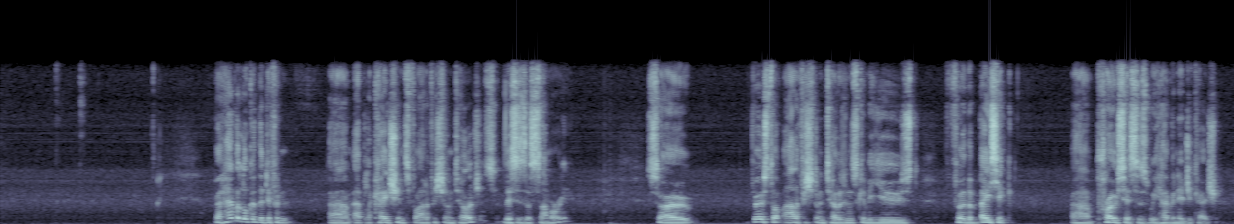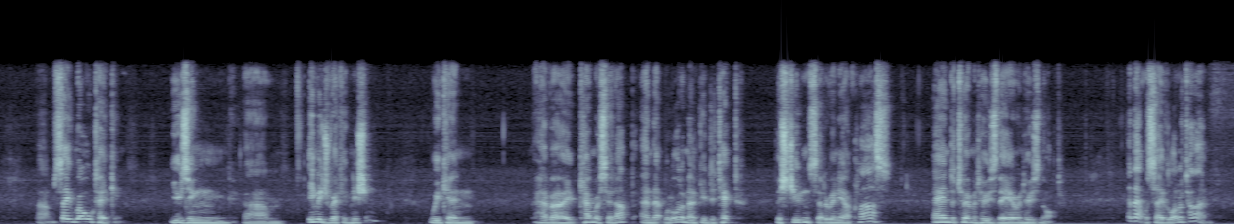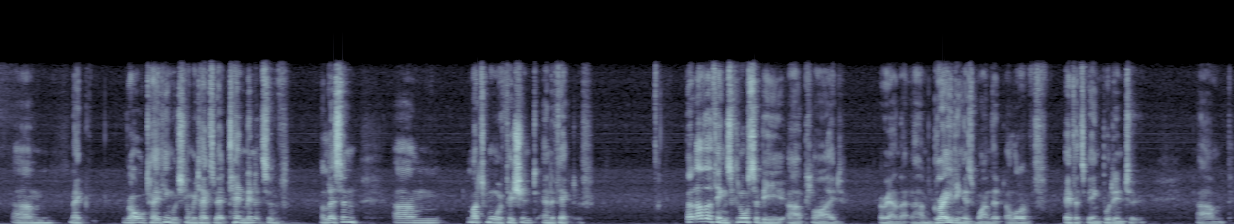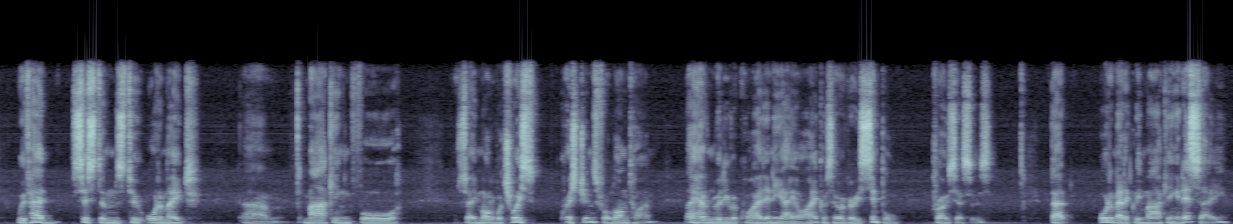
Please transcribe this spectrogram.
But have a look at the different um, applications for artificial intelligence. This is a summary. So first off, artificial intelligence can be used for the basic uh, processes we have in education. Um, say role taking, using um, image recognition, we can have a camera set up and that will automatically detect the students that are in our class and determine who's there and who's not. And that will save a lot of time. Um, make role taking, which normally takes about 10 minutes of a lesson, um, much more efficient and effective. But other things can also be uh, applied around that. Um, grading is one that a lot of effort's being put into. Um, we've had systems to automate um, marking for, say, multiple choice questions for a long time. They haven't really required any AI because they were very simple processes. But automatically marking an essay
